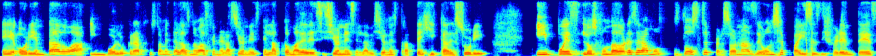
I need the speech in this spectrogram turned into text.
eh, orientado a involucrar justamente a las nuevas generaciones en la toma de decisiones, en la visión estratégica de Zurich. Y pues los fundadores éramos 12 personas de 11 países diferentes,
